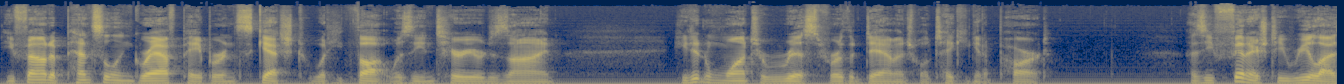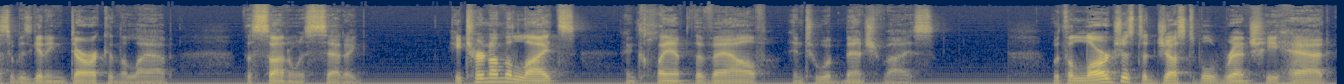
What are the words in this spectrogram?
He found a pencil and graph paper and sketched what he thought was the interior design. He didn't want to risk further damage while taking it apart. As he finished, he realized it was getting dark in the lab. The sun was setting. He turned on the lights and clamped the valve into a bench vise. With the largest adjustable wrench he had,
